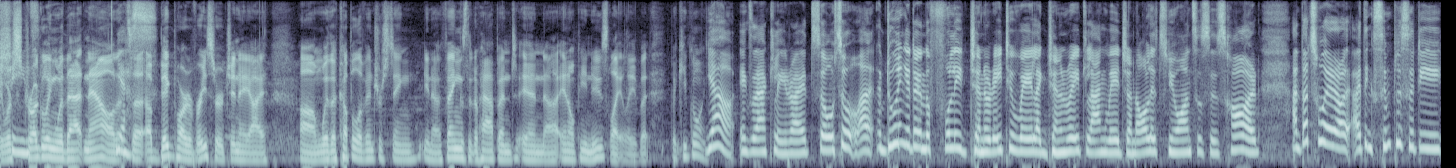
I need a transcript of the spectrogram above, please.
through machines. We're struggling with that now. That's Yes. a, a big part of research in AI, um, with a couple of interesting you know things that have happened in uh, NLP news lately. But but keep going. Yeah, exactly, right. So, so uh, doing it in the fully generative way, like generate language and all its nuances, is hard, and that's where I, I think simplicity.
